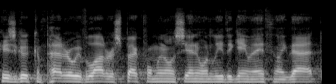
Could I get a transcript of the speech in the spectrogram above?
He's a good competitor. We have a lot of respect for him. We don't see anyone leave the game with anything like that.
